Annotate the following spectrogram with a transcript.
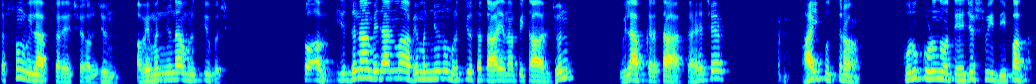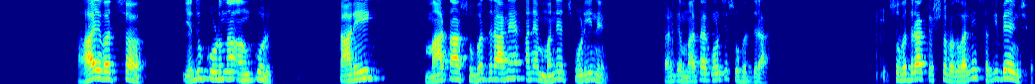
કે શું વિલાપ કરે છે અર્જુન અભિમન્યુના મૃત્યુ પછી. તો યુદ્ધના મેદાનમાં અભિમન્યુનું મૃત્યુ થતા એના પિતા અર્જુન વિલાપ કરતા કહે છે, હાય પુત્ર, કુરુકુળનો તેજસ્વી દીપક. હાય વત્સ, યદુકુળના અંકુર. તારી માતા સુભદ્રાને અને મને છોડીને. કારણ કે માતા કોણ છે? સુભદ્રા. સુભદ્રા કૃષ્ણ ભગવાનની સગી બહેન છે.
